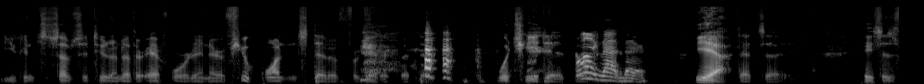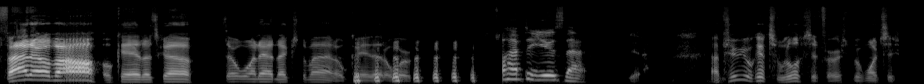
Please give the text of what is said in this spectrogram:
You can substitute another F word in there if you want instead of forget it, but uh, which he did. I like that better. Yeah, that's uh he says, Fido ball. Okay, let's go. Throw one out next to mine. Okay, that'll work. I'll have to use that. Yeah, I'm sure you'll get some looks at first, but once it's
